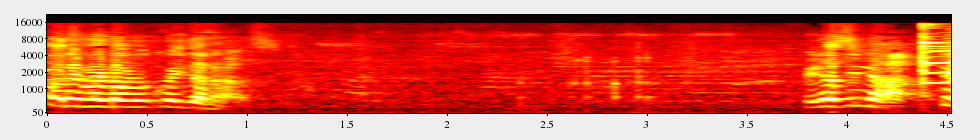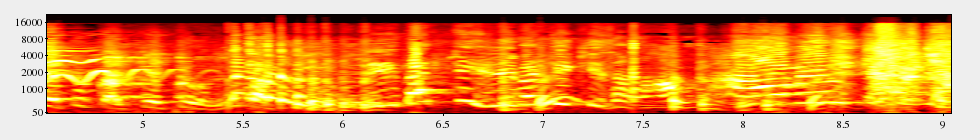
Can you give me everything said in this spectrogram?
তোরে পাঠাবো কই জানাস এটা আছি না টেটু কয় টেটু লিবার্টি লিবার্টি লিবার্টি কি চাচা আমেরিকার যা।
